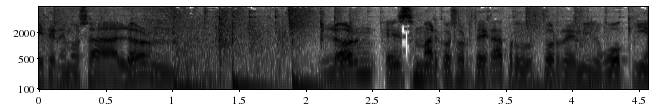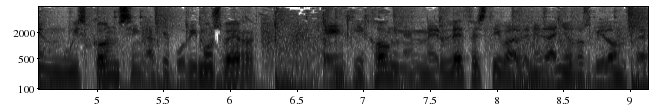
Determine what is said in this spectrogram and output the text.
Aquí tenemos a Lorne, Lorne es Marcos Ortega, productor de Milwaukee en Wisconsin, al que pudimos ver en Gijón, en el Le Festival, en el año 2011.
